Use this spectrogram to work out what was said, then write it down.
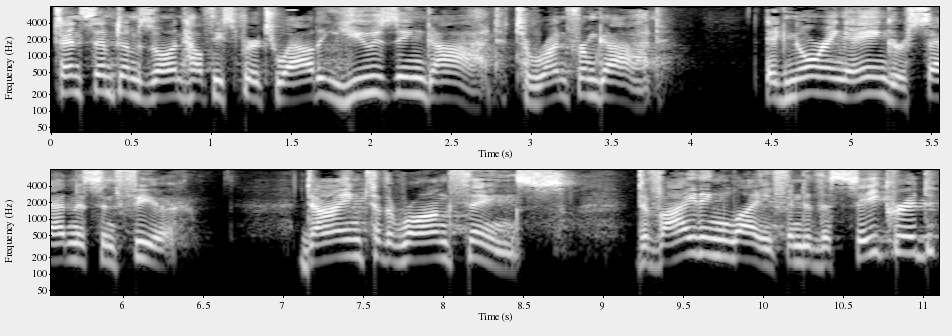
10 symptoms of unhealthy spirituality. Using God to run from God ignoring anger, sadness, and fear, dying to the wrong things, dividing life into the sacred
